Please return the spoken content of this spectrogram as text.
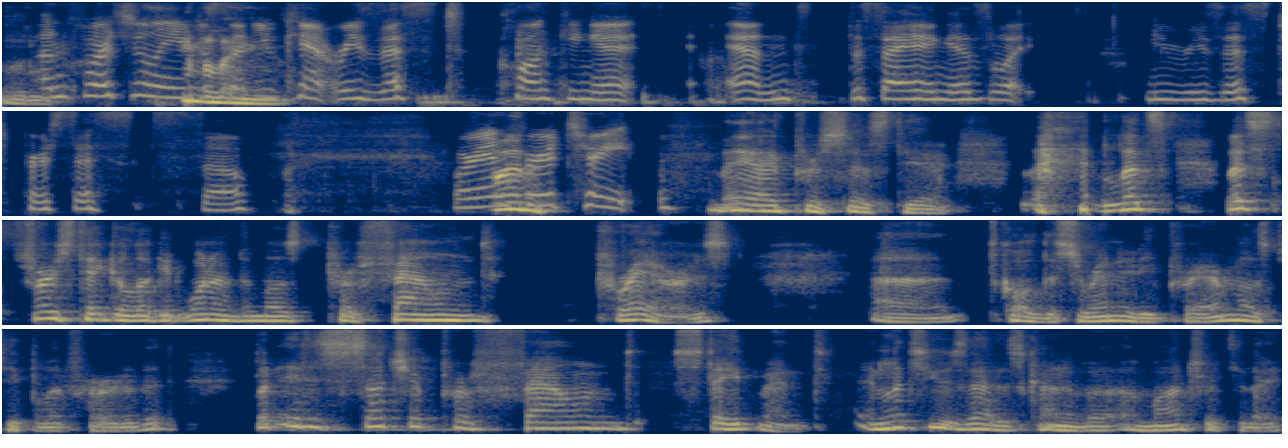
a little Unfortunately, you just said you can't resist clunking it, and the saying is what you resist persists. So we're in for a treat. may I persist here let's let's first take a look at one of the most profound prayers uh, it's called the serenity prayer most people have heard of it but it is such a profound statement and let's use that as kind of a, a mantra today.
